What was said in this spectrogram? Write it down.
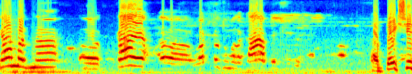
यामधनं काय वाटतं तुम्हाला? काय अपेक्षित आहे? अपेक्षित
